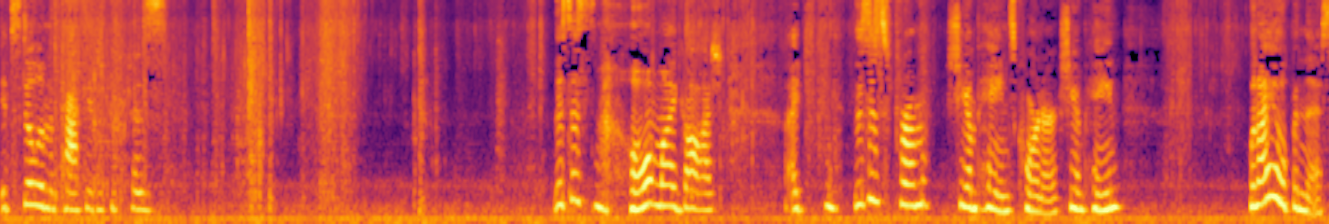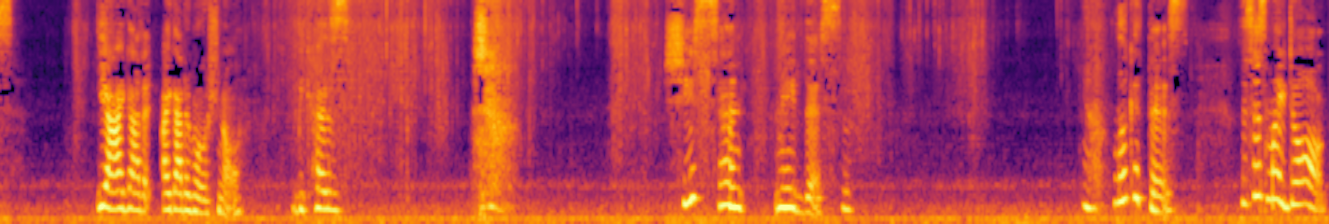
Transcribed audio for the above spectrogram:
It's still in the package because This is, oh my gosh. I, this is from Champagne's Corner. Champagne. When I opened this, yeah, I got it. I got emotional because she sent, made this. Look at this. This is my dog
